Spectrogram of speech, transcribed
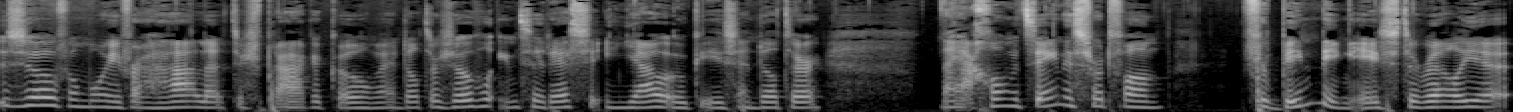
zoveel mooie verhalen ter sprake komen en dat er zoveel interesse in jou ook is en dat er, nou ja, gewoon meteen een soort van verbinding is, terwijl je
